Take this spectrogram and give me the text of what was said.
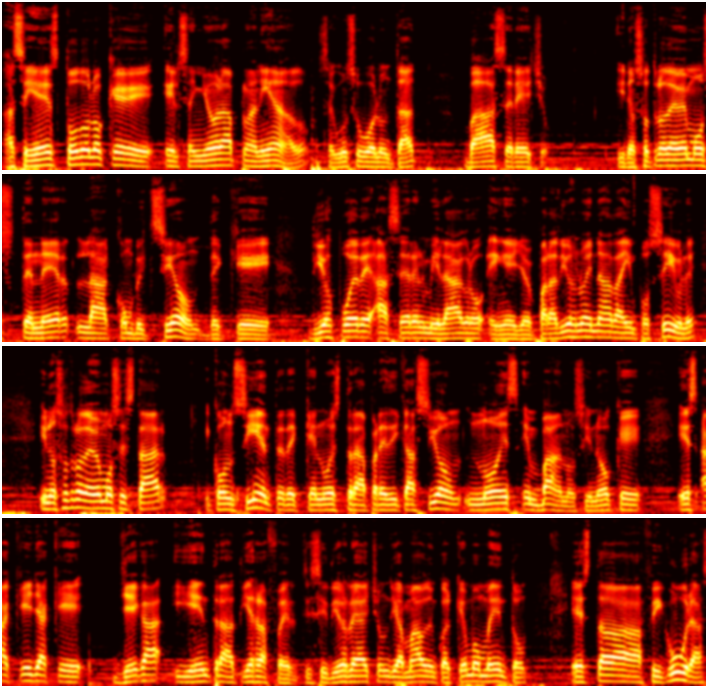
Así es, todo lo que el Señor ha planeado, según su voluntad, va a ser hecho. Y nosotros debemos tener la convicción de que Dios puede hacer el milagro en ello. Para Dios no hay nada imposible y nosotros debemos estar conscientes de que nuestra predicación no es en vano, sino que es aquella que llega y entra a tierra fértil. Si Dios le ha hecho un llamado en cualquier momento, estas figuras,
